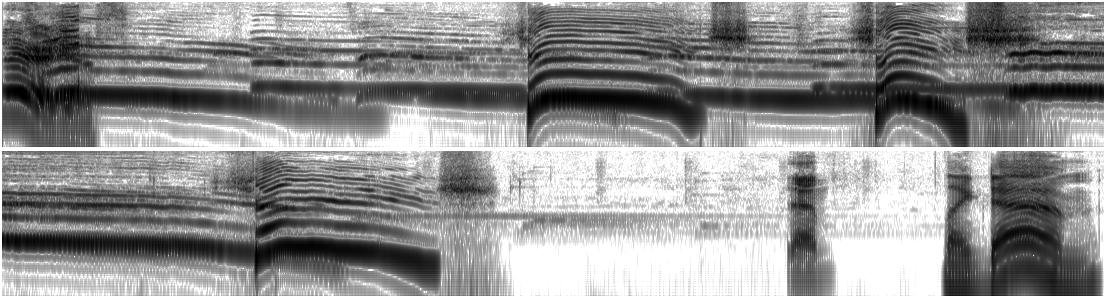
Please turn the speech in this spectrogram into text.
There it goes. Sheesh, sheesh, sheesh. Damn. Like damn.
